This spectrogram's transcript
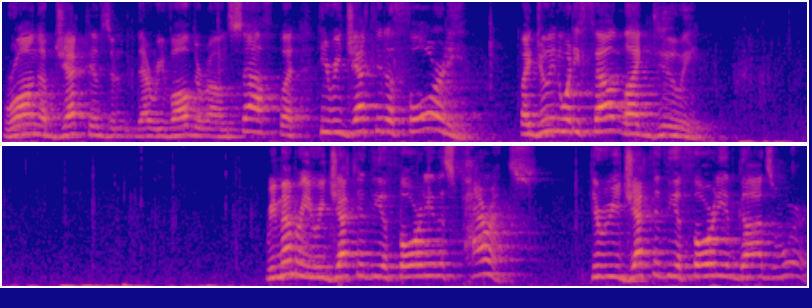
wrong objectives that revolved around self, but he rejected authority by doing what he felt like doing. Remember, he rejected the authority of his parents. He rejected the authority of God's word.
